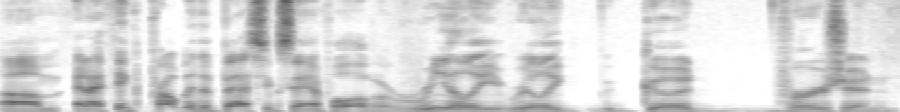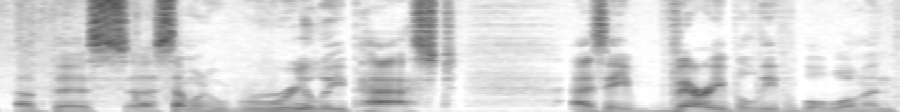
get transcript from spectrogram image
Um, and I think probably the best example of a really, really good version of this, uh, someone who really passed as a very believable woman,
